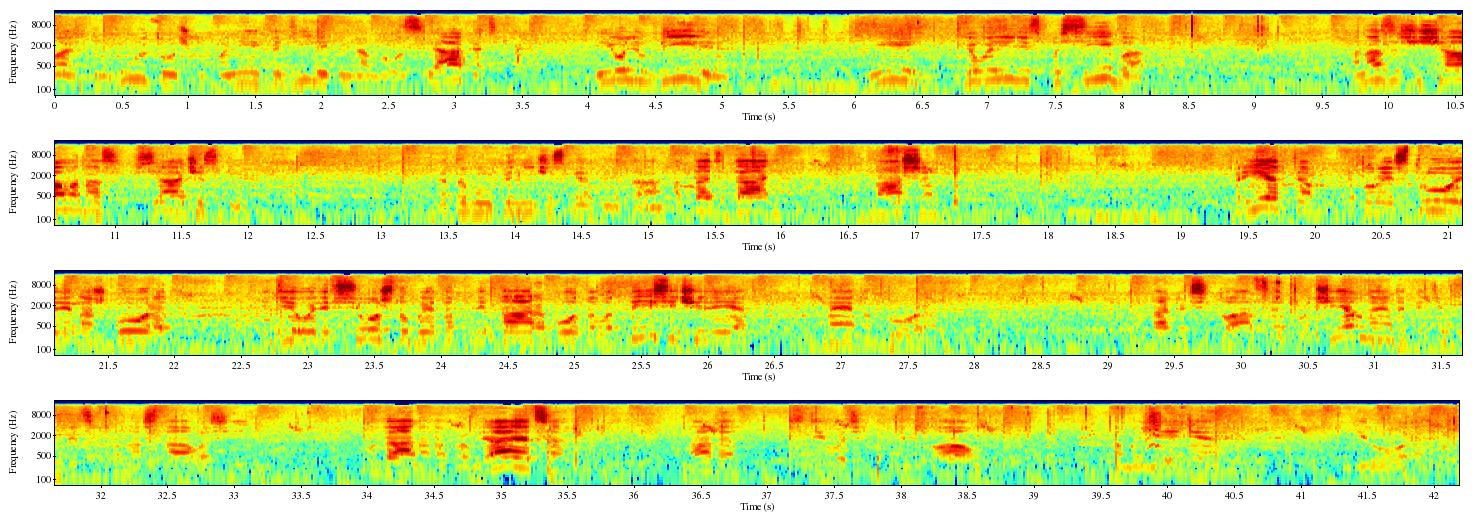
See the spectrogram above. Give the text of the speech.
попасть в другую точку, по ней ходили, когда была слякоть, ее любили, ей говорили спасибо, она защищала нас всячески. Это вулканическая плита. Отдать дань нашим предкам, которые строили наш город и делали все, чтобы эта плита работала тысячи лет на этот город. Так как ситуация плачевная на пяти улицах она осталась, и куда она направляется, надо сделать ритуал омовения героя.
